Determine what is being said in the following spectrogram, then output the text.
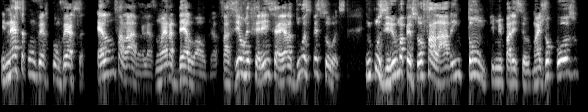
e nessa conversa ela não falava, aliás, não era dela o áudio, faziam referência a ela duas pessoas. Inclusive, uma pessoa falava em tom que me pareceu mais jocoso.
